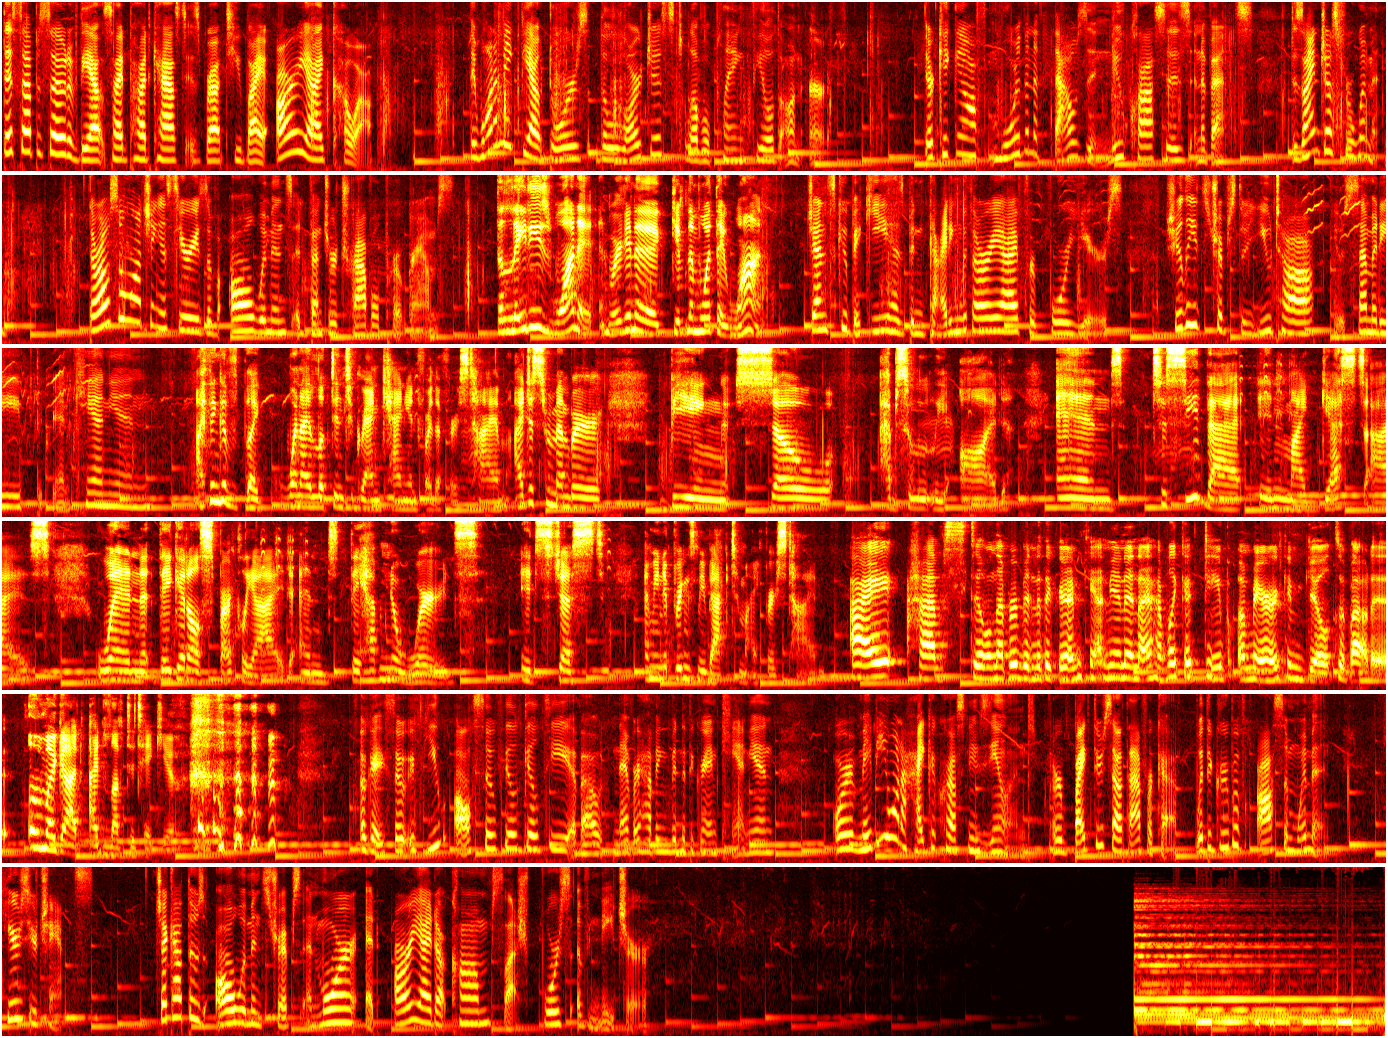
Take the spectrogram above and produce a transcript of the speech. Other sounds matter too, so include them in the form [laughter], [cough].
This episode of the Outside Podcast is brought to you by REI Co op. They want to make the outdoors the largest level playing field on Earth. They're kicking off more than a thousand new classes and events designed just for women. They're also launching a series of all women's adventure travel programs. The ladies want it, and we're gonna give them what they want. Jen Skubicki has been guiding with REI for four years. She leads trips through Utah, Yosemite, the Grand Canyon. I think of like when I looked into Grand Canyon for the first time, I just remember being so absolutely awed. And to see that in my guests' eyes when they get all sparkly eyed and they have no words, it's just, I mean, it brings me back to my first time. I have still never been to the Grand Canyon and I have like a deep American guilt about it. Oh my God, I'd love to take you. [laughs] okay, so if you also feel guilty about never having been to the Grand Canyon, or maybe you want to hike across New Zealand or bike through South Africa with a group of awesome women, here's your chance. Check out those all women's trips and more at rei.com slash force of nature.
